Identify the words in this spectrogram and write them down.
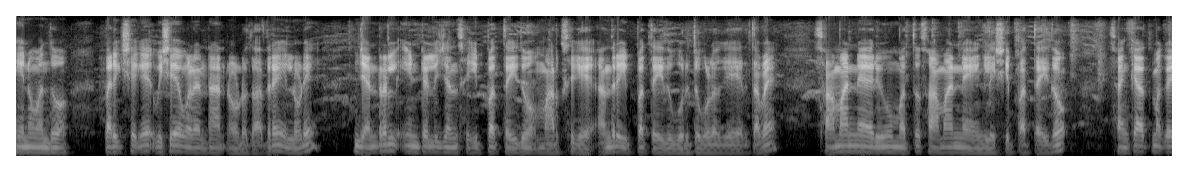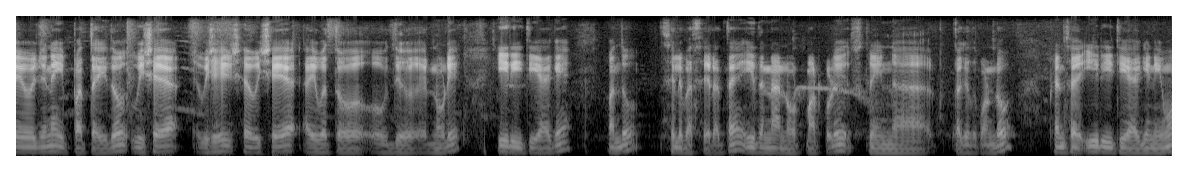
ಏನು ಒಂದು ಪರೀಕ್ಷೆಗೆ ವಿಷಯಗಳನ್ನು ನೋಡೋದಾದರೆ ಇಲ್ಲಿ ನೋಡಿ. ಜನರಲ್ ಇಂಟೆಲಿಜೆನ್ಸ್ ಇಪ್ಪತ್ತೈದು ಮಾರ್ಕ್ಸ್ಗೆ, ಅಂದರೆ ಇಪ್ಪತ್ತೈದು ಗುರುತುಗಳಿಗೆ ಇರ್ತವೆ. ಸಾಮಾನ್ಯ ಅರಿವು ಮತ್ತು ಸಾಮಾನ್ಯ ಇಂಗ್ಲೀಷ್ ಇಪ್ಪತ್ತೈದು. ಸಂಖ್ಯಾತ್ಮಕ ಯೋಜನೆ ಇಪ್ಪತ್ತೈದು. ವಿಷಯ, ವಿಶೇಷ ವಿಷಯ ಐವತ್ತು ನೋಡಿ, ಈ ರೀತಿಯಾಗಿ ಒಂದು ಸಿಲೆಬಸ್ ಇರುತ್ತೆ. ಇದನ್ನು ನೋಟ್ ಮಾಡ್ಕೊಳ್ಳಿ ಸ್ಕ್ರೀನ್ ತೆಗೆದುಕೊಂಡು. ಫ್ರೆಂಡ್ಸ್ ಈ ರೀತಿಯಾಗಿ ನೀವು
